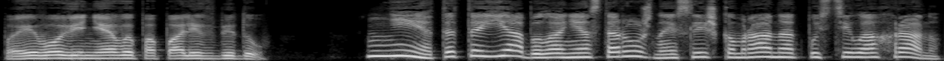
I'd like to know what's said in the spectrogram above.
По его вине вы попали в беду. Нет, это я была неосторожна и слишком рано отпустила охрану.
